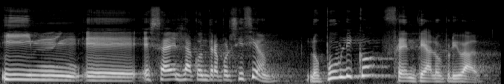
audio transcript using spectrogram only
y mm, eh, esa es la contraposición, lo público frente a lo privado.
